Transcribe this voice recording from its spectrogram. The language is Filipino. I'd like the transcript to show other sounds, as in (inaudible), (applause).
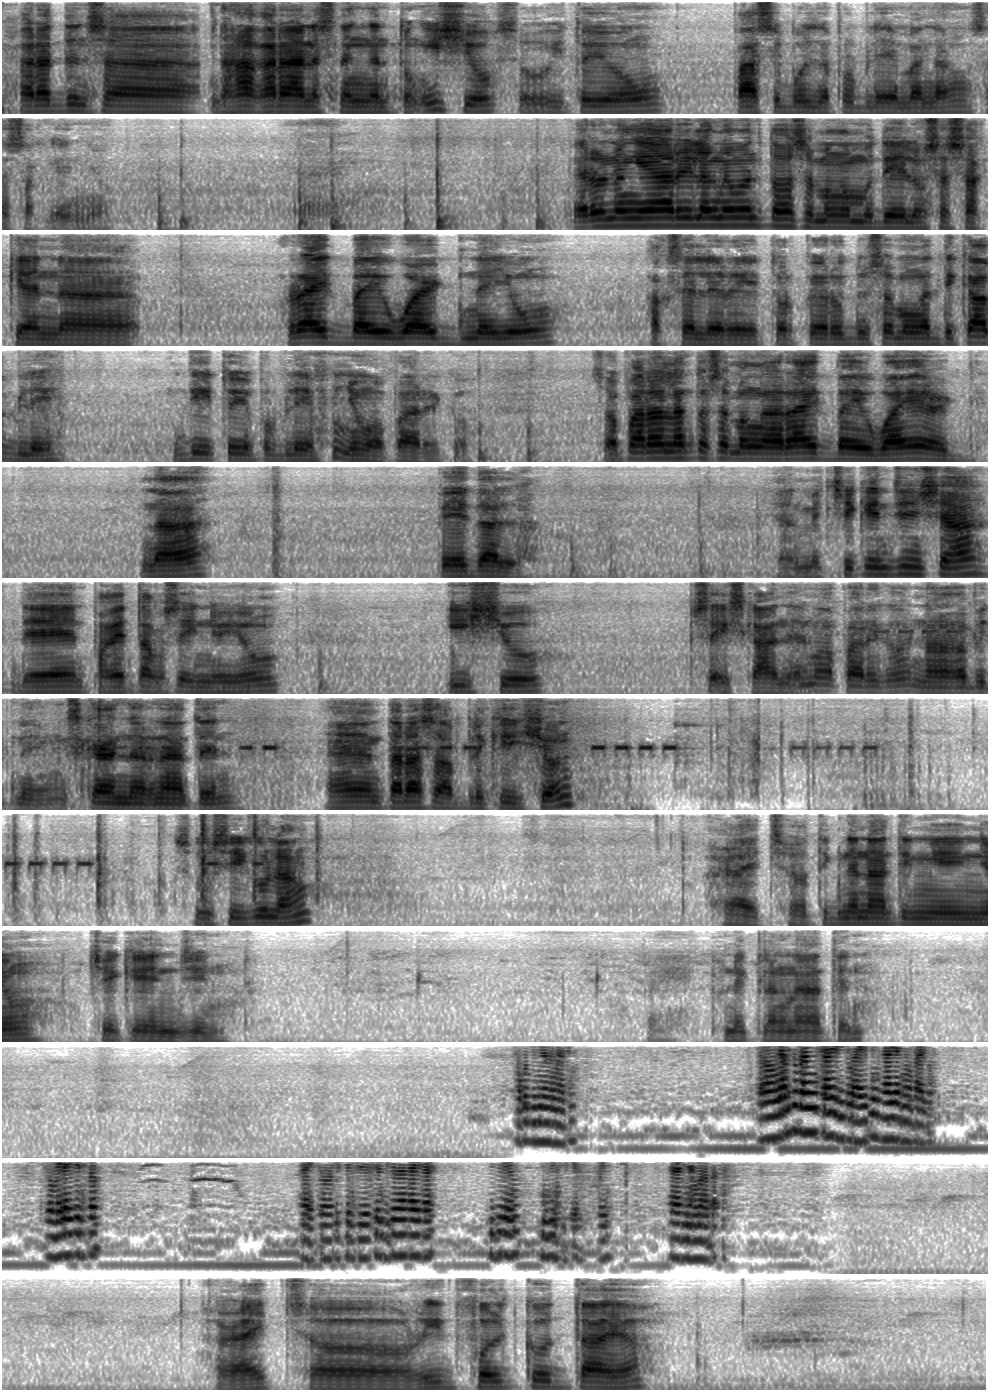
Para dun sa nakakaranas ng gantong issue, so ito yung possible na problema ng sasakyan nyo. Ayan. Pero nangyari lang naman to sa mga modelong sasakyan na ride by wired na yung accelerator. Pero dun sa mga dekable, hindi ito yung problema (laughs) nyo mga pare ko. So para lang to sa mga ride by wired na pedal. Yan, may check engine siya. Then pakita ko sa inyo yung issue sa scanner. Yan mga pare ko, nakakabit na yung scanner natin. And tara sa application. Susi ko lang. Alright, so tignan natin ngayon yung check engine. Okay, connect lang natin. Alright, so read fault code tayo.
